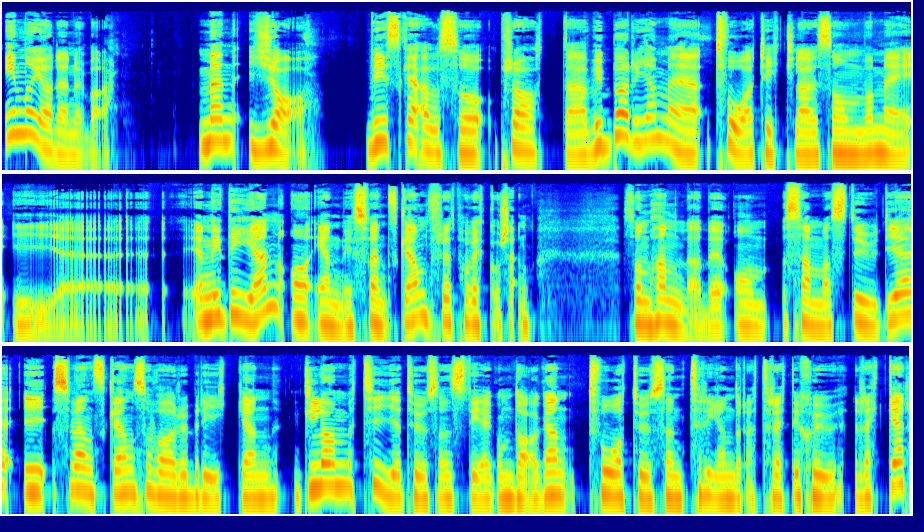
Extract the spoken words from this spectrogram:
in och gör det nu bara. Men ja, vi ska alltså prata... Vi börjar med två artiklar som var med i eh, en i DN och en i Svenskan för ett par veckor sedan som handlade om samma studie. I Svenskan så var rubriken Glöm 10 000 steg om dagen, 2 337 räcker.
